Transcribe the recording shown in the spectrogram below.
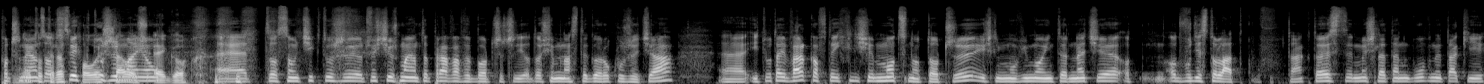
poczynając no od tych, którzy mają. Ego. E, to są ci, którzy oczywiście już mają te prawa wyborcze, czyli od 18 roku życia. E, I tutaj walka w tej chwili się mocno toczy, jeśli mówimy o internecie, o, o dwudziestolatków. Tak? To jest, myślę, ten główny taki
